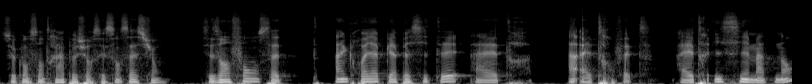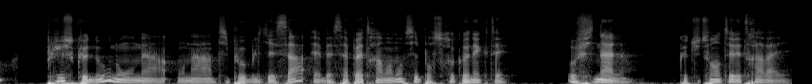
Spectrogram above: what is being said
Se concentrer un peu sur ses sensations. Ces enfants ont cette incroyable capacité à être, à être en fait, à être ici et maintenant. Plus que nous, nous on a, un petit peu oublié ça, et ben ça peut être un moment aussi pour se reconnecter. Au final, que tu sois en télétravail,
